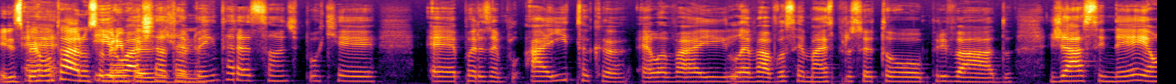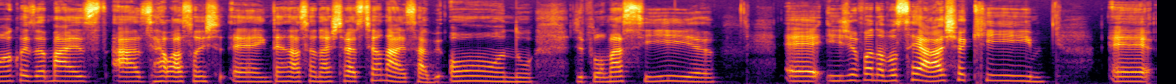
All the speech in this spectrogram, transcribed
Eles perguntaram É, sobre e eu a acho empresa até Júnior. bem interessante porque, é, por exemplo, a Ítaca, ela vai levar você mais para o setor privado. Já a Cinei é uma coisa mais as relações é, internacionais tradicionais, sabe? ONU, diplomacia. É, e, Giovana, você acha que é,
